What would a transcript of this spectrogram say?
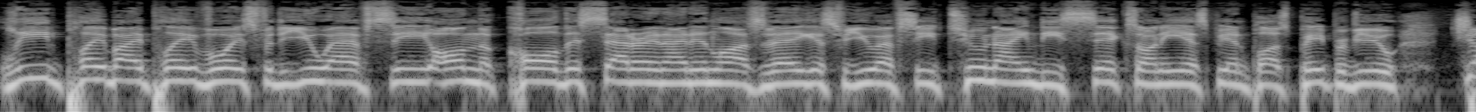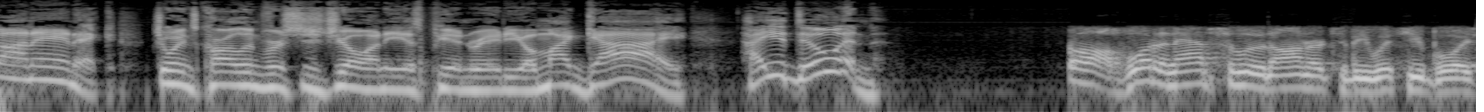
lead play by play voice for the UFC on the call this Saturday night in Las Vegas for UFC 296 on ESPN Plus pay per view. Jon Anik joins Carlin versus Joe on ESPN Radio. My guy, how you doing? Oh, what an absolute honor to be with you boys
